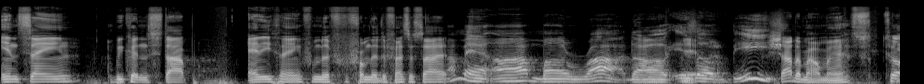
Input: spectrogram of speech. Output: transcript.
insane. We couldn't stop anything from the from the defensive side. My man Amon Ra, dog, is Yeah. a beast. Shout him out, man. To Yeah,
